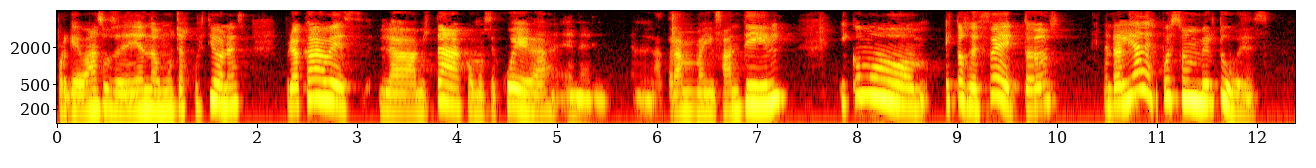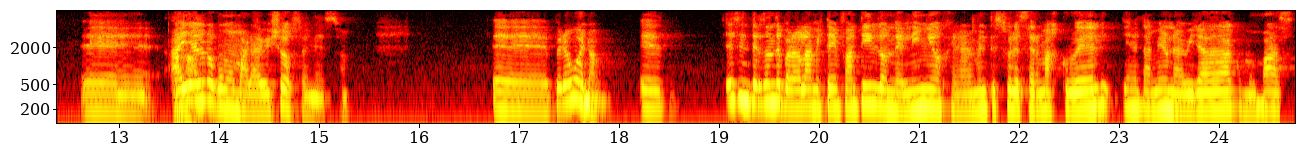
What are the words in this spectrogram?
porque van sucediendo muchas cuestiones, pero acá ves la amistad, cómo se juega en, el- en la trama infantil, y cómo estos defectos en realidad después son virtudes. Eh, hay algo como maravilloso en eso. Eh, pero bueno, eh, es interesante para la amistad infantil, donde el niño generalmente suele ser más cruel, tiene también una mirada como más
